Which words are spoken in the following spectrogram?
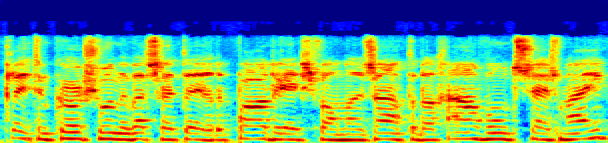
Clayton Kershaw in de wedstrijd tegen de Padres van uh, zaterdagavond 6 mei.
